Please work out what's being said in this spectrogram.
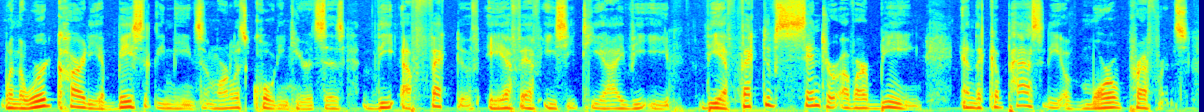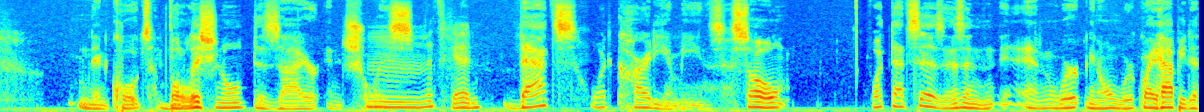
When the word kardia basically means, and more or less quoting here, it says the affective, A F F E C T I V E, the affective center of our being and the capacity of moral preference. And then quotes, volitional desire and choice. Mm, that's good. That's what kardia means. So what that says is and and we're you know we're quite happy to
